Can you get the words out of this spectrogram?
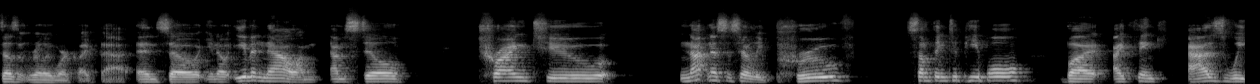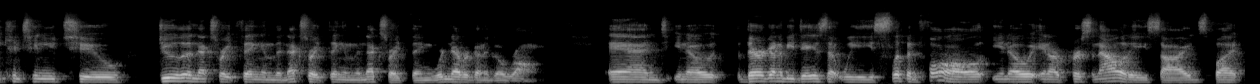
Doesn't really work like that. And so, you know, even now I'm I'm still trying to not necessarily prove something to people, but I think as we continue to do the next right thing and the next right thing and the next right thing, we're never going to go wrong. And, you know, there are going to be days that we slip and fall, you know, in our personality sides. But,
